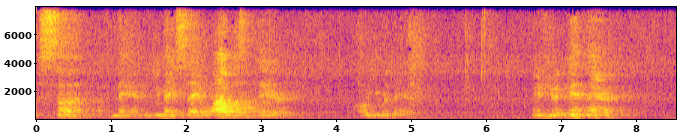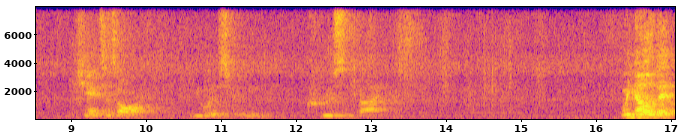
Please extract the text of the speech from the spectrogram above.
the Son of Man. And you may say, well, I wasn't there. Oh, you were there. And if you had been there, chances are you would have screamed, crucify him. We know that,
